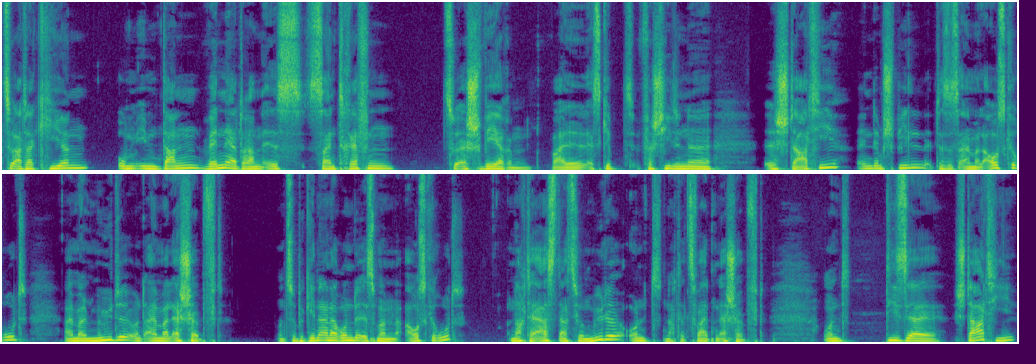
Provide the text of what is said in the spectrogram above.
zu attackieren, um ihm dann, wenn er dran ist, sein Treffen zu erschweren. Weil es gibt verschiedene äh, Stati in dem Spiel. Das ist einmal ausgeruht, einmal müde und einmal erschöpft. Und zu Beginn einer Runde ist man ausgeruht, nach der ersten Aktion müde und nach der zweiten erschöpft. Und diese Stati,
